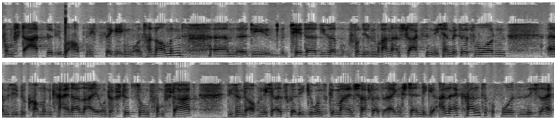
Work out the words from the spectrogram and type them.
vom Staat wird überhaupt nichts dagegen unternommen. Ähm, die Täter dieser, von diesem Brandanschlag sind nicht ermittelt worden. Ähm, sie bekommen keinerlei Unterstützung vom Staat. Die sind auch nicht als Religionsgemeinschaft, als Eigenständige anerkannt, obwohl sie sich seit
